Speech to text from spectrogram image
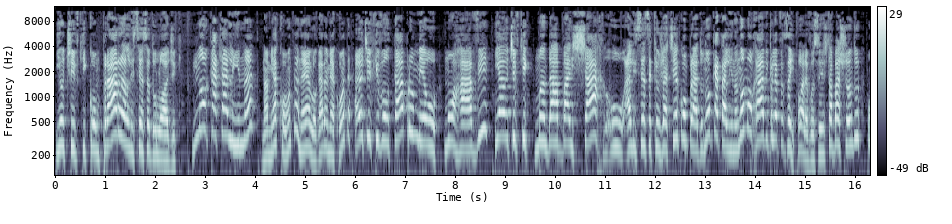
e eu tive que comprar a licença do Logic no Catalina, na minha conta, né? Logar na minha conta. Aí eu tive que voltar pro meu Mojave e aí eu tive que mandar baixar o, a licença que eu já tinha comprado no Catalina, no Mojave, pra ele falar assim: olha, você está baixando um,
